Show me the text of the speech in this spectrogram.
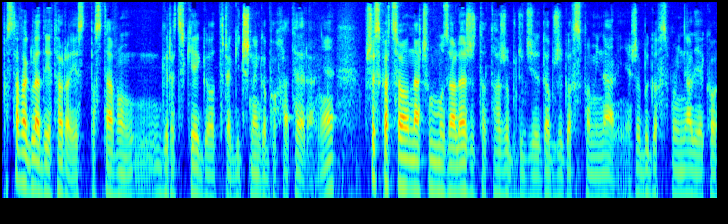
Postawa gladiatora jest postawą greckiego, tragicznego bohatera, nie? Wszystko, co, na czym mu zależy, to to, żeby ludzie dobrze go wspominali, nie? Żeby go wspominali jako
